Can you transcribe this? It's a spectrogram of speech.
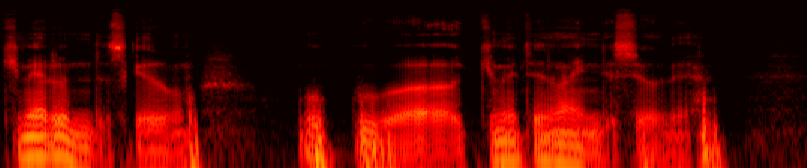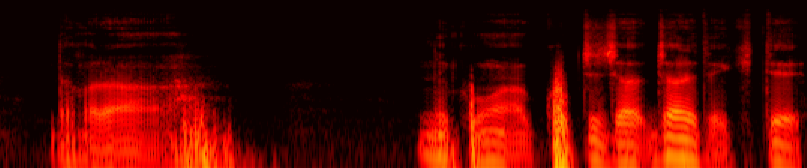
決めるんですけど、僕は決めてないんですよね。だから、猫がこっちじゃ、じゃれてきて、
